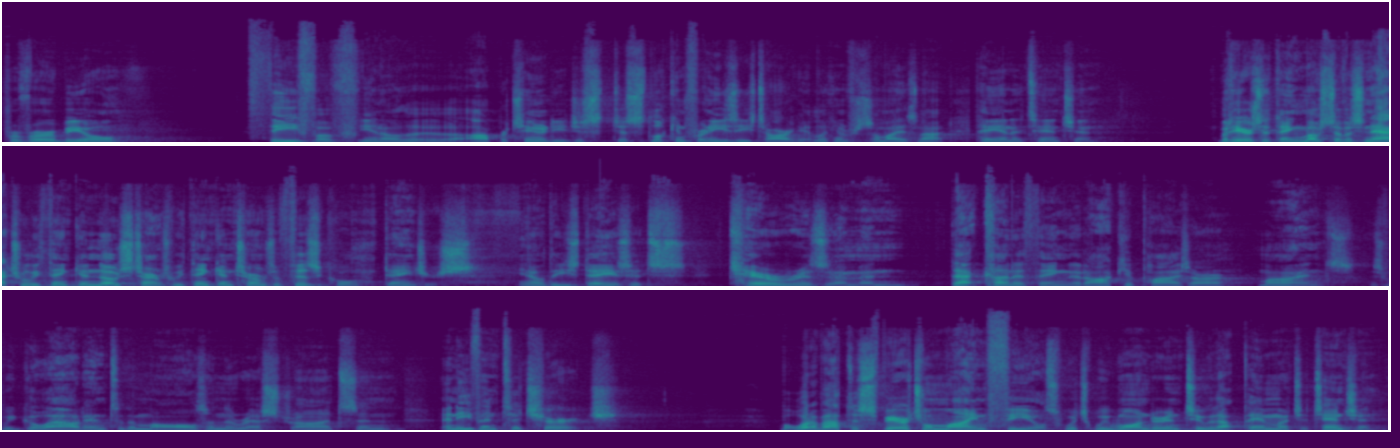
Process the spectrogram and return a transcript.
proverbial thief of, you know, the opportunity, just, just looking for an easy target, looking for somebody that's not paying attention. But here's the thing most of us naturally think in those terms. We think in terms of physical dangers. You know, these days it's terrorism and that kind of thing that occupies our minds as we go out into the malls and the restaurants and, and even to church. But what about the spiritual minefields, which we wander into without paying much attention?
